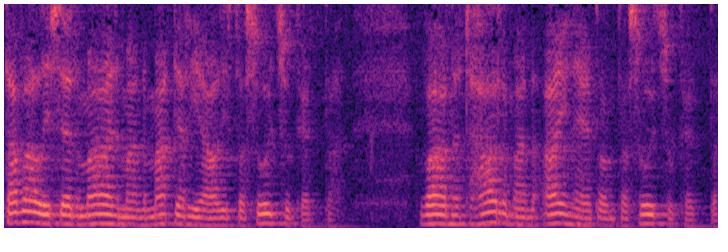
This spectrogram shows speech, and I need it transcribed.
tavallisen maailman materiaalista suitsuketta, vaan harman aineetonta suitsuketta,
